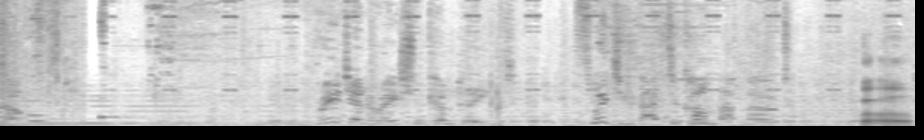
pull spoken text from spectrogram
Double. Regeneration complete. Switching back to combat mode. Uh-oh.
